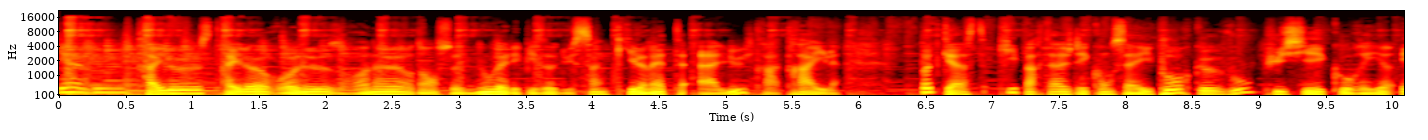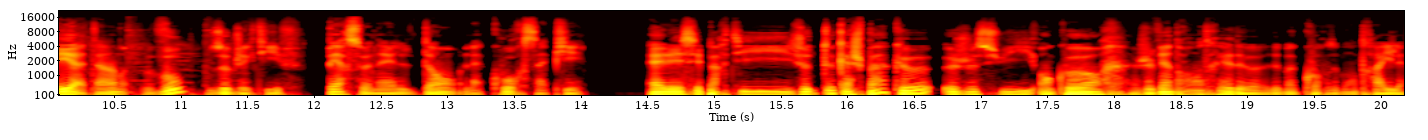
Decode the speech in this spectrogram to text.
Bienvenue, trailers, trailers, runneuses, runners, dans ce nouvel épisode du 5 km à l'Ultra Trail. Podcast qui partage des conseils pour que vous puissiez courir et atteindre vos objectifs personnels dans la course à pied. Allez, c'est parti. Je ne te cache pas que je suis encore, je viens de rentrer de, ma course, de mon trail,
